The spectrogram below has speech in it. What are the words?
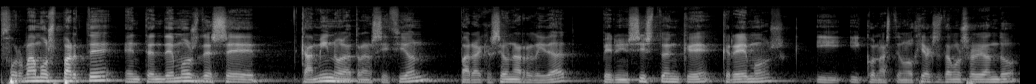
Formamos parte, entendemos, de ese camino a la transición para que sea una realidad, pero insisto en que creemos, y, y con las tecnologías que estamos desarrollando,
